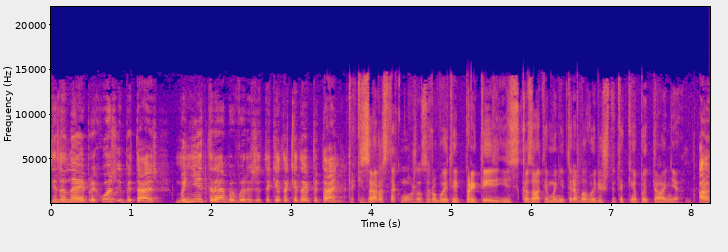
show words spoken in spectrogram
Ти до неї приходиш і питаєш: мені треба вирішити таке, таке, таке питання. Так і зараз так можна зробити. Прийти і сказати, мені треба вирішити таке питання. А,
